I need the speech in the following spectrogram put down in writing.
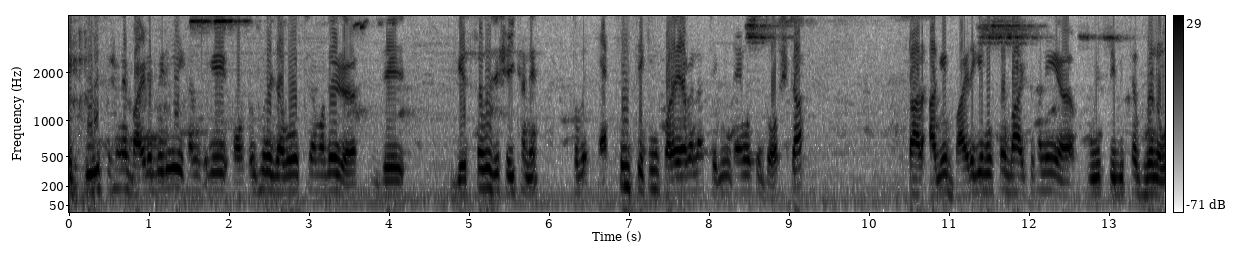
এই পুলিশ স্টেশনের বাইরে বেরিয়ে এখান থেকে অটো ধরে যাব হচ্ছে আমাদের যে গেস্ট হাউস সেইখানে। এখন চেকিং করা যাবে না। চেকিং টাইম হচ্ছে দশটা। তার আগে বাইরে গিয়ে বসে বা একটুখানি পুরী সি বিচটা ঘুরে নেব।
